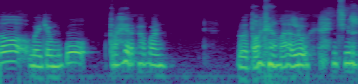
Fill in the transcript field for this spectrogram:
lo baca buku terakhir kapan? Dua tahun yang lalu, anjir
